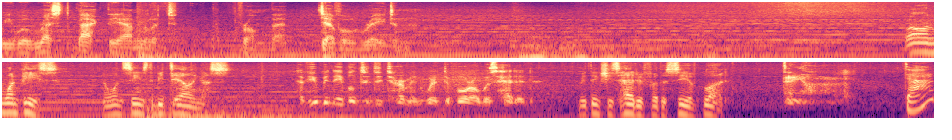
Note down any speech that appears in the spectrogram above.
We will wrest back the amulet from that devil Raiden. We're all in one piece. No one seems to be tailing us. Have you been able to determine where D'Vorah was headed? We think she's headed for the Sea of Blood. Damn. Dad?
